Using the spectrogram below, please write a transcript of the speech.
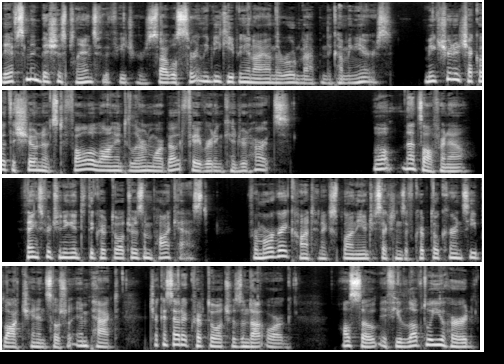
They have some ambitious plans for the future, so I will certainly be keeping an eye on the roadmap in the coming years. Make sure to check out the show notes to follow along and to learn more about Favrit and Kindred Hearts. Well, that's all for now. Thanks for tuning into the Crypto Altruism podcast. For more great content exploring the intersections of cryptocurrency, blockchain, and social impact, check us out at cryptoaltruism.org. Also, if you loved what you heard,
